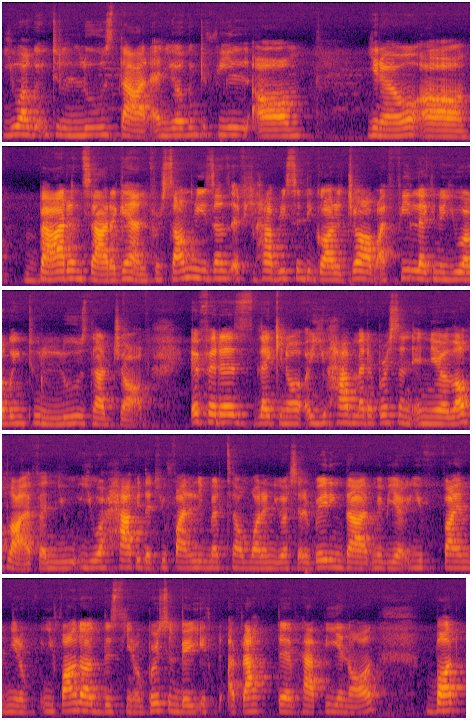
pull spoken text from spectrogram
you are going to lose that and you're going to feel um you know uh, bad and sad again. For some reasons if you have recently got a job i feel like you know you are going to lose that job. If it is like you know you have met a person in your love life and you you are happy that you finally met someone and you are celebrating that maybe you find you know you found out this you know person very attractive happy and all. But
